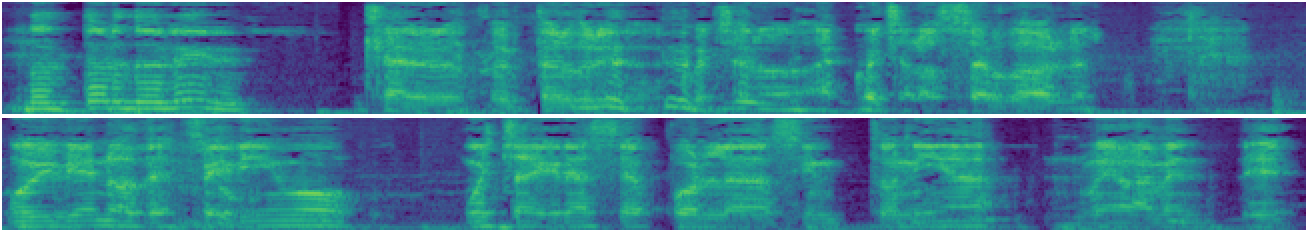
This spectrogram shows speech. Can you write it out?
Doctor Dolores. Claro, doctor Durito, escúchalo, escucha a los cerdos hablar. Muy bien, nos despedimos. Muchas gracias por la sintonía. Nuevamente,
